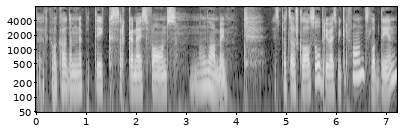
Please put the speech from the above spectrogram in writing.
Te atkal kādam nepatīk sarkanais fons. Nu, labi. Es pacelšu klausulu, brīvais mikrofons. Labdien!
